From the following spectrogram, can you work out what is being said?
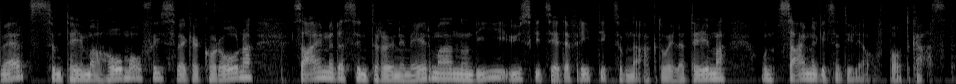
März zum Thema Homeoffice wegen Corona. Seimer, das sind René Mehrmann und ich. Uns gibt es jeden Freitag zum aktuellen Thema. Und Seimer es natürlich auch auf Podcast.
